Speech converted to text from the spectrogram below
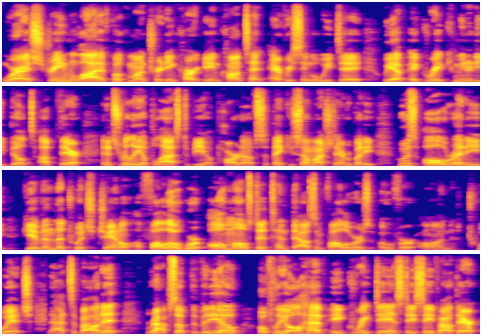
where I stream live Pokemon trading card game content every single weekday. We have a great community built up there, and it's really a blast to be a part of. So thank you so much to everybody who has already given the Twitch channel a follow. We're almost at 10,000 followers over on Twitch. That's about it. Wraps up the video. Hopefully you all have a great day and stay safe out there.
